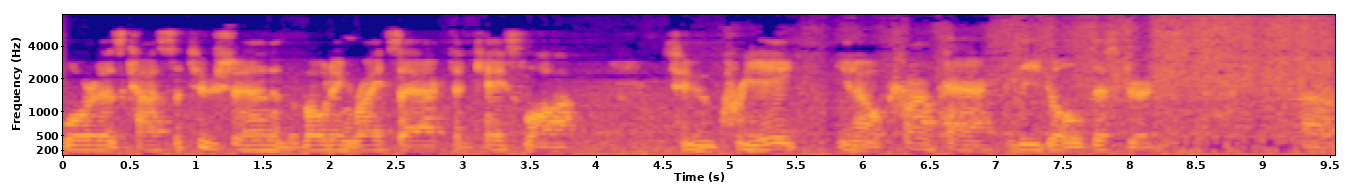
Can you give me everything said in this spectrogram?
Florida's Constitution and the Voting Rights Act and case law to create, you know, compact legal districts Uh,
